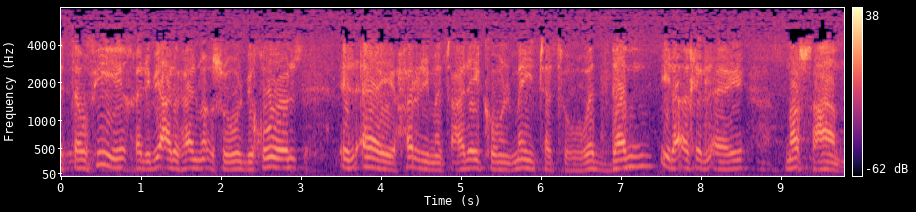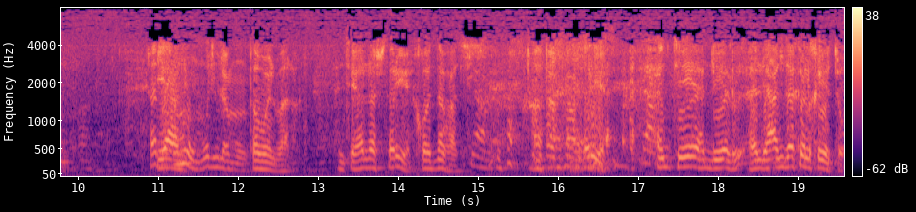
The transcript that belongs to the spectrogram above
التوفيق اللي بيعرف علم الاصول بيقول الآية حرمت عليكم الميتة والدم إلى آخر الآية نص عام. هذا يعني- العموم وجه العموم. طول بالك أنت هلا استريح خذ نفس. استريح. أنت اللي اللي عندك الخيته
